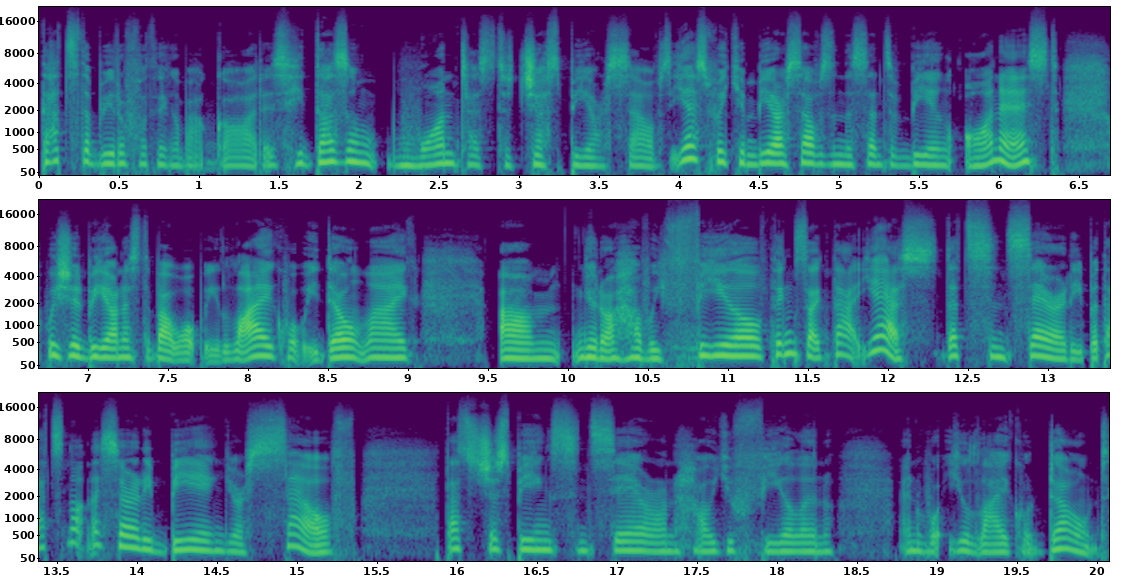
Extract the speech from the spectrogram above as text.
that's the beautiful thing about God is he doesn't want us to just be ourselves. Yes, we can be ourselves in the sense of being honest. We should be honest about what we like, what we don't like, um, you know, how we feel, things like that. Yes, that's sincerity, but that's not necessarily being yourself. That's just being sincere on how you feel and and what you like or don't.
